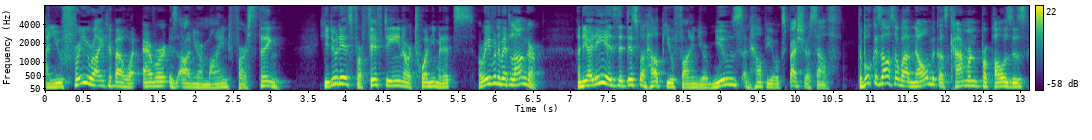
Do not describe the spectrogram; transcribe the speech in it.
and you free write about whatever is on your mind first thing. You do this for 15 or 20 minutes or even a bit longer. And the idea is that this will help you find your muse and help you express yourself. The book is also well known because Cameron proposes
